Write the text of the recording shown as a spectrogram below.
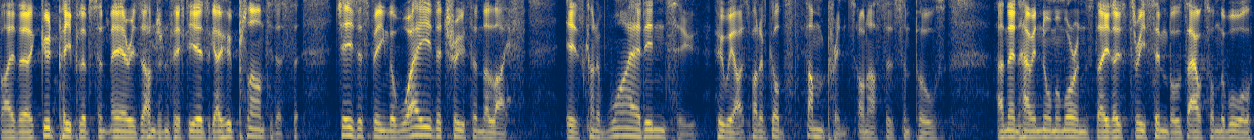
by the good people of St. Mary's 150 years ago who planted us. That Jesus, being the way, the truth, and the life, is kind of wired into who we are. It's part of God's thumbprint on us as St. Paul's. And then how in Norman Warren's day, those three symbols out on the wall,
